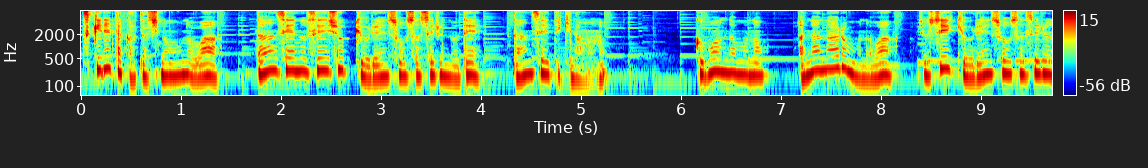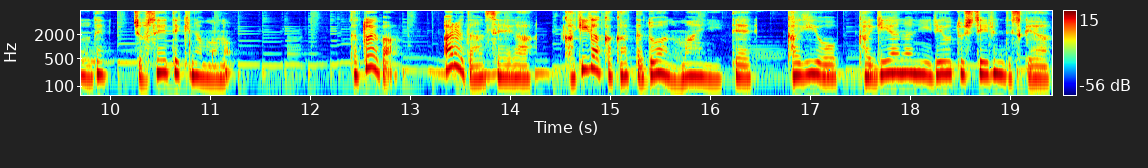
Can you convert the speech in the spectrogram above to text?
突き出た形のものは男性の生殖器を連想させるので男性的なもの。くぼんだもの。穴のあるものは女性器を連想させるので女性的なもの。例えばある男性が鍵がかかったドアの前にいて鍵を鍵穴に入れようとしているんですが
